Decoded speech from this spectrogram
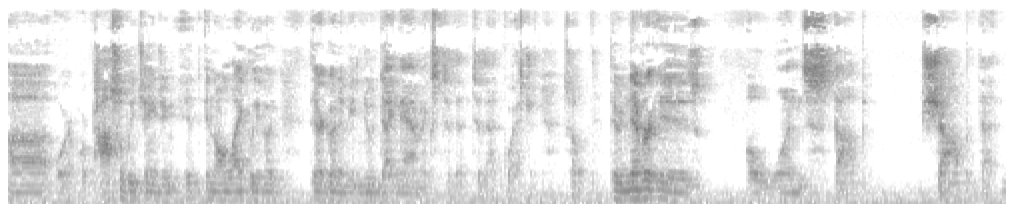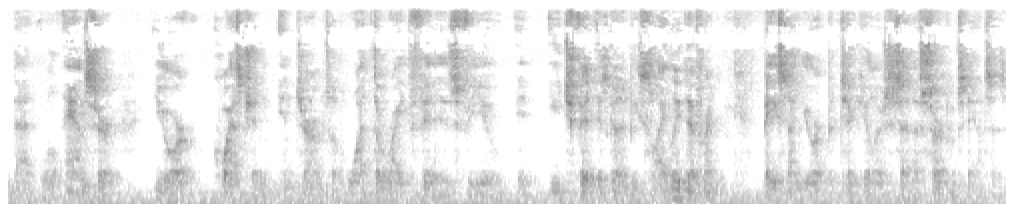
uh, or, or possibly changing, it, in all likelihood, there are going to be new dynamics to that, to that question. So there never is a one-stop shop that, that will answer your question in terms of what the right fit is for you. It, each fit is going to be slightly different based on your particular set of circumstances.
